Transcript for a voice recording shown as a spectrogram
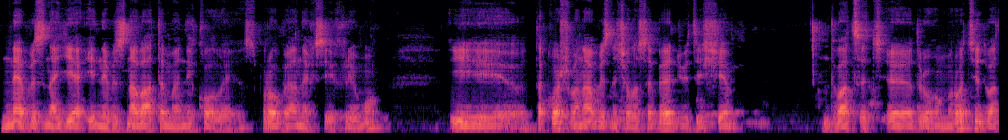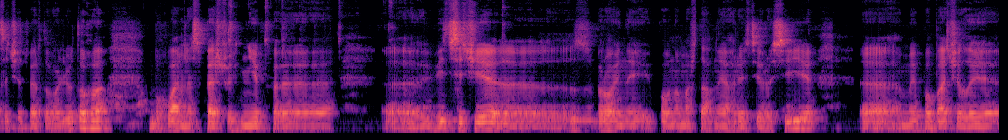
не визнає і не визнаватиме ніколи спроби анексії Криму. І також вона визначила себе у 2022 році, 24 лютого, буквально з перших днів е, е, відсічі е, збройної повномасштабної агресії Росії. е, Ми побачили е,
